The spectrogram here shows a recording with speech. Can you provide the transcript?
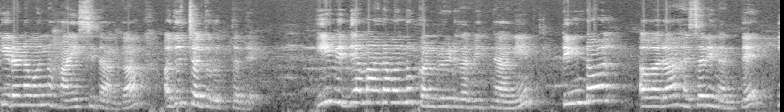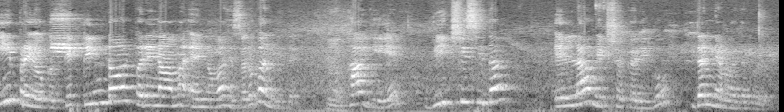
ಕಿರಣವನ್ನು ಹಾಯಿಸಿದಾಗ ಅದು ಚದುರುತ್ತದೆ. ಈ ವಿದ್ಯಮಾನವನ್ನು ಕಂಡುಹಿಡಿದ ವಿಜ್ಞಾನಿ ಟಿಂಡಾಲ್ ಅವರ ಹೆಸರಿನಂತೆ ಈ ಪ್ರಯೋಗಕ್ಕೆ ಟಿಂಡಾಲ್ ಪರಿಣಾಮ ಎನ್ನುವ ಹೆಸರು ಬಂದಿದೆ. ಹಾಗೆಯೇ ವೀಕ್ಷಿಸಿದ ಎಲ್ಲ ವೀಕ್ಷಕರಿಗೂ ಧನ್ಯವಾದಗಳು.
